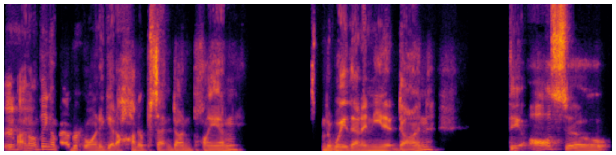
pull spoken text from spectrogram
Mm-hmm. I don't think I'm ever going to get a 100% done plan the way that I need it done. They also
